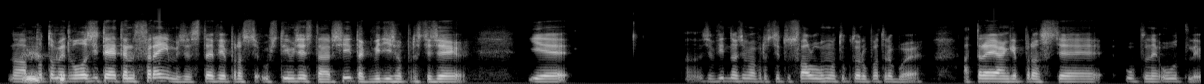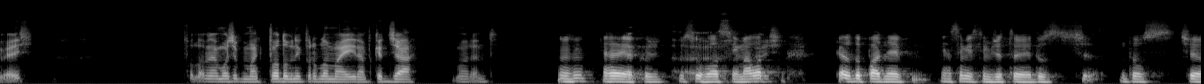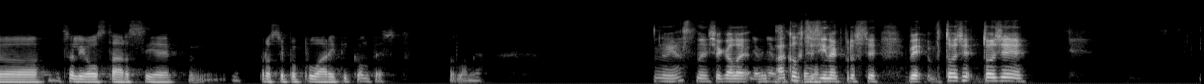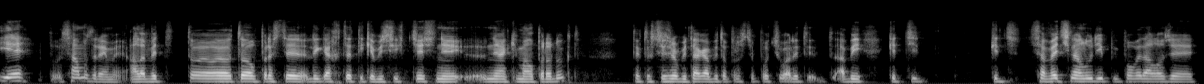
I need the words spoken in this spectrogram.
No a potom je dôležité aj ten frame, že Steph je proste už tým, že je starší, tak vidíš ho proste, že je, že vidno, že má proste tú svalovú hmotu, ktorú potrebuje. A Trae je proste úplne útly, vieš. Podľa mňa môže mať podobný problém aj napríklad Ja Morant. Uh-huh. Hej, akože súhlasím, ale Každopádne, ja si myslím, že to je dosť, dosť uh, celý All Stars je proste popularity contest, podľa mňa. No jasné, však ale Neviem, ako chceš inak proste, to že, to, že je, samozrejme, ale veď to, to proste Liga chce, ty keby si tiež ne, nejaký mal produkt, tak to chceš robiť tak, aby to proste počúvali, aby keď, ti, keď sa väčšina ľudí povedalo, že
